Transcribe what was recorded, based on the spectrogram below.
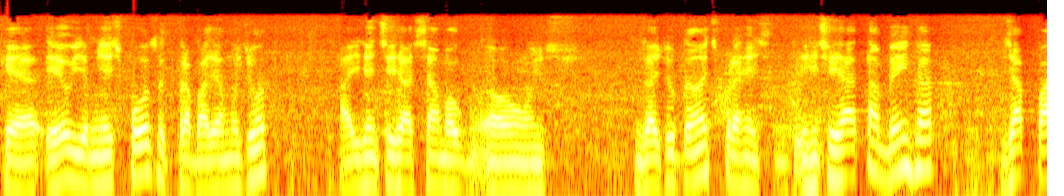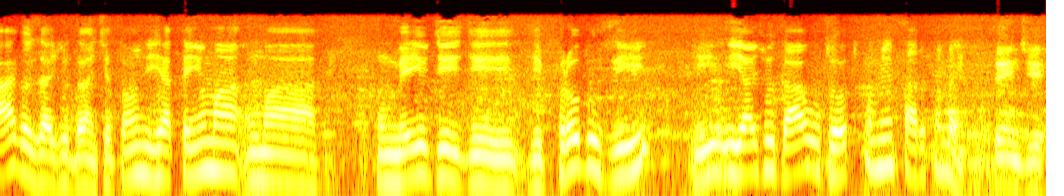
que é eu e a minha esposa, que trabalhamos juntos. Aí a gente já chama uns, uns ajudantes para a gente. A gente já também já, já paga os ajudantes, então já tem uma, uma um meio de, de, de produzir e, e, ajudar os outros comunitários também. Entendi.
